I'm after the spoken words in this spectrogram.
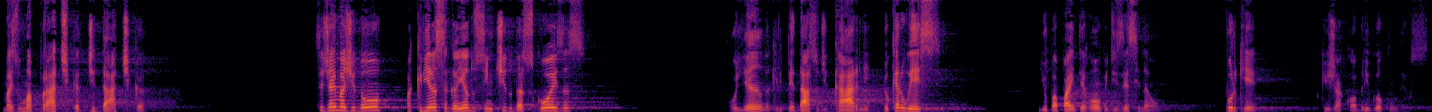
mas uma prática didática. Você já imaginou a criança ganhando o sentido das coisas? Olhando aquele pedaço de carne, eu quero esse. E o papai interrompe e diz: Esse não. Por quê? Porque Jacó brigou com Deus.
